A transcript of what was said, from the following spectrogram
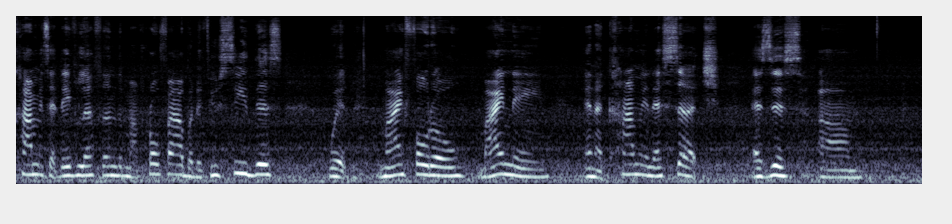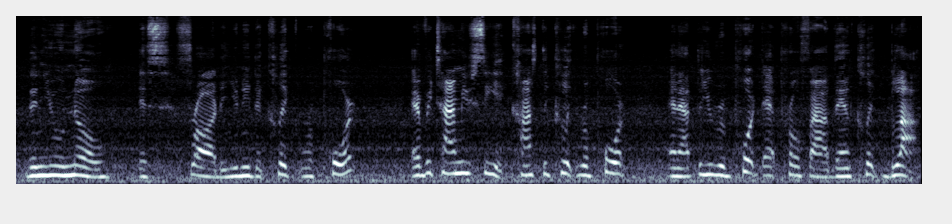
comments that they've left under my profile. But if you see this with my photo, my name, and a comment as such as this, um, then you'll know it's fraud and you need to click report. Every time you see it, constantly click report. And after you report that profile, then click block,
